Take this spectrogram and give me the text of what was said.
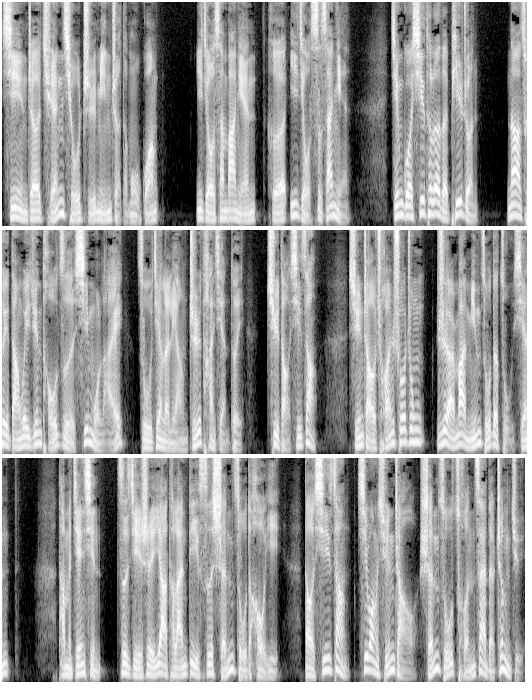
吸引着全球殖民者的目光。一九三八年和一九四三年，经过希特勒的批准，纳粹党卫军头子希姆莱组建了两支探险队，去到西藏，寻找传说中日耳曼民族的祖先。他们坚信自己是亚特兰蒂斯神族的后裔，到西藏希望寻找神族存在的证据，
